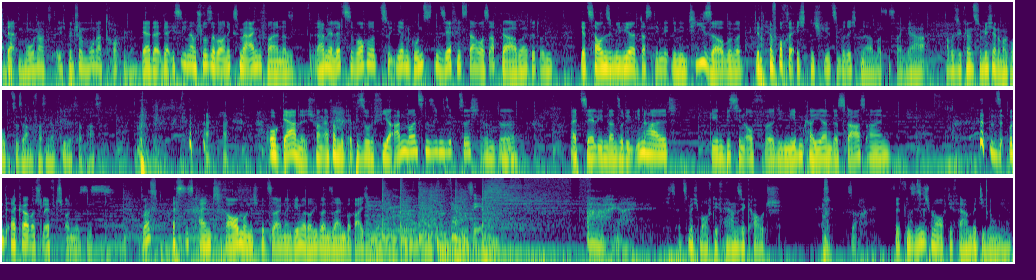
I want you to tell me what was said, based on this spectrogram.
ja, Monat, ich bin schon einen Monat trocken. Ne? Ja, da, da ist ihnen am Schluss aber auch nichts mehr eingefallen. Also, da haben ja letzte Woche zu ihren Gunsten sehr viel Star Wars abgearbeitet und jetzt hauen sie mir hier das in, in den Teaser, obwohl wir in der Woche echt nicht viel zu berichten haben, was das angeht. Ja, aber Sie können es für mich ja nochmal grob zusammenfassen. Ich habe vieles verpasst. Oh, gerne. Ich fange einfach mit Episode 4 an, 1977, und äh, erzähle ihnen dann so den Inhalt, gehe ein bisschen auf äh, die Nebenkarrieren der Stars ein. und Herr Körber schläft schon. Es ist, Was? es ist ein Traum und ich würde sagen, dann gehen wir doch lieber in seinen Bereich über. Fernsehen. Ah ja, ich setze mich mal auf die Fernsehcouch. So. Setzen Sie sich mal auf die Fernbedienung hier.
